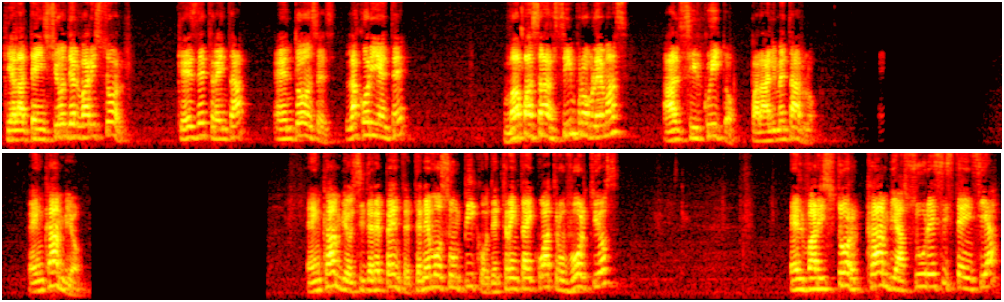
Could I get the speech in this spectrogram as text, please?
que la tensión del varistor, que es de 30, entonces la corriente va a pasar sin problemas al circuito para alimentarlo. En cambio, en cambio, si de repente tenemos un pico de 34 voltios, el varistor cambia su resistencia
